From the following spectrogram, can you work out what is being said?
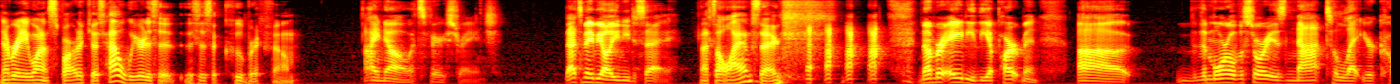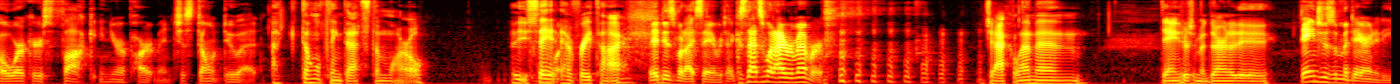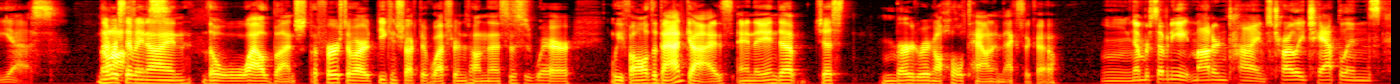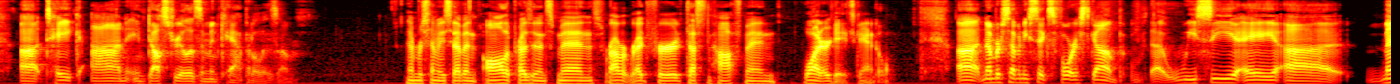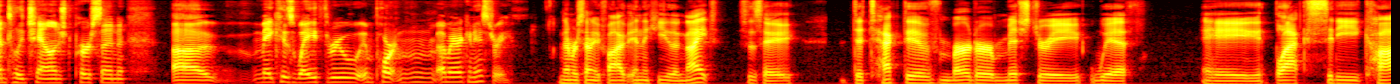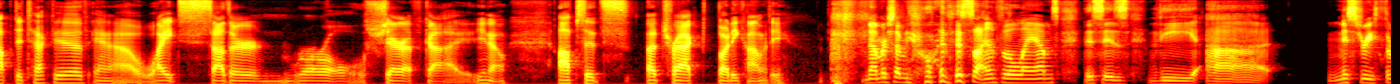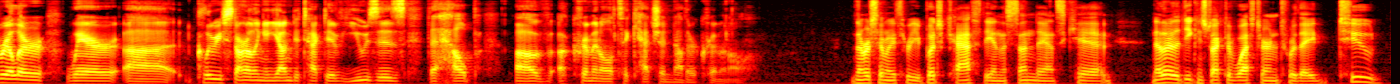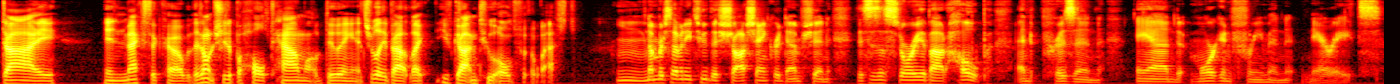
Number 81 is Spartacus. How weird is it? This is a Kubrick film. I know, it's very strange. That's maybe all you need to say. That's all I am saying. Number 80, The Apartment. Uh, the moral of the story is not to let your coworkers fuck in your apartment. Just don't do it. I don't think that's the moral. You say it every time. It is what I say every time because that's what I remember. Jack Lemmon, Dangers of Modernity. Dangers of modernity, yes. Number Office. 79, The Wild Bunch. The first of our deconstructive westerns on this. This is where we follow the bad guys and they end up just murdering a whole town in Mexico. Mm, number 78, Modern Times. Charlie Chaplin's uh, take on industrialism and capitalism. Number 77, All the President's Men. Robert Redford, Dustin Hoffman, Watergate scandal. Uh, number 76, Forrest Gump. Uh, we see a uh, mentally challenged person uh, make his way through important American history. Number 75, In the Heat of the Night. This is a detective murder mystery with a black city cop detective and a white southern rural sheriff guy. You know, opposites attract buddy comedy. Number 74, The Silence of the Lambs. This is the uh, mystery thriller where uh, Starling, a young detective, uses the help of a criminal to catch another criminal. Number 73, Butch Cassidy and the Sundance Kid. Another of the deconstructive westerns where they two die in Mexico, but they don't shoot up a whole town while doing it. It's really about like you've gotten too old for the West. Mm, number 72, The Shawshank Redemption. This is a story about hope and prison, and Morgan Freeman narrates.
